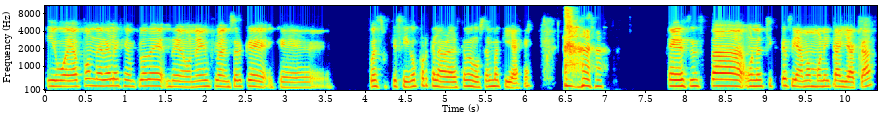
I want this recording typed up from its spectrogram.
y voy a poner el ejemplo de, de una influencer que, que, pues, que sigo porque la verdad es que me gusta el maquillaje, es esta, una chica que se llama Mónica Yaca,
